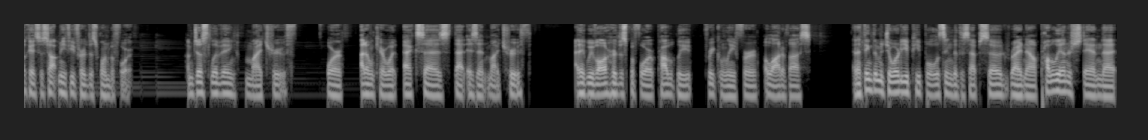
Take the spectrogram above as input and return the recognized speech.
Okay, so stop me if you've heard this one before. I'm just living my truth, or I don't care what X says, that isn't my truth. I think we've all heard this before, probably frequently for a lot of us. And I think the majority of people listening to this episode right now probably understand that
